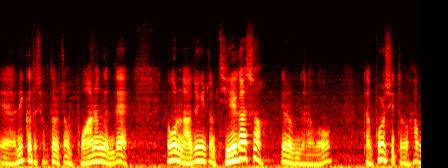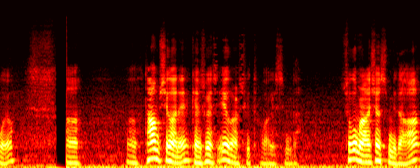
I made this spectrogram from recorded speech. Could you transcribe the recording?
예, 리커드 척도를 좀 보완한 건데 요거는 나중에 좀 뒤에 가서 여러분들하고 일단 볼 수 있도록 하고요. 어, 어, 다음 시간에 계속해서 이어갈 수 있도록 하겠습니다. 수고 많으셨습니다.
